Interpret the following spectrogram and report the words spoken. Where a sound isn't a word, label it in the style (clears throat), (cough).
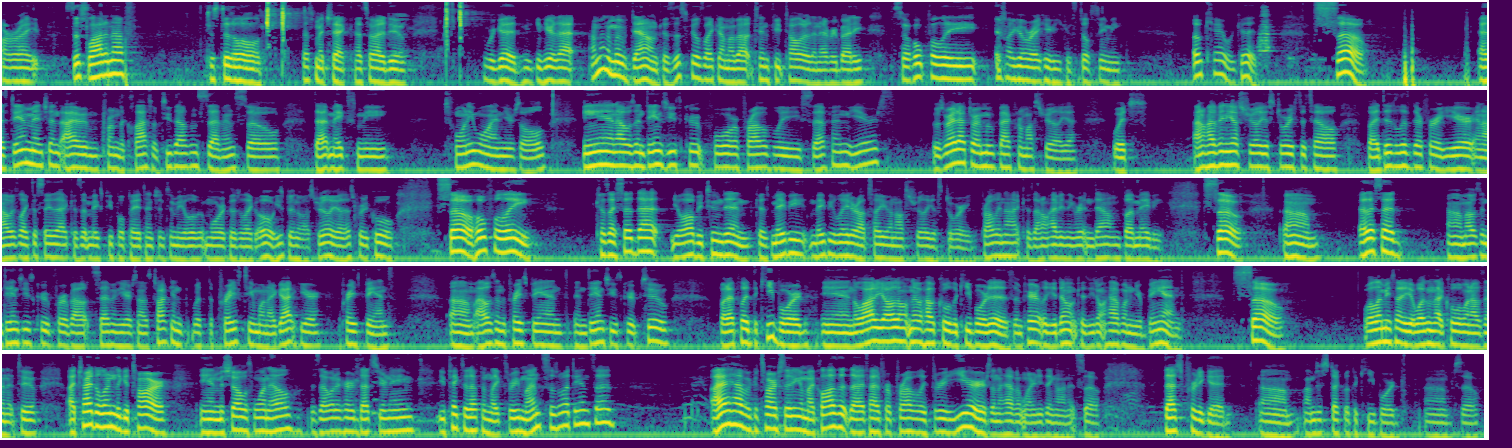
All right. Is this loud enough? Just did a little. That's my check. That's how I do. We're good. You can hear that. I'm going to move down because this feels like I'm about 10 feet taller than everybody. So hopefully, if I go right here, you can still see me. Okay, we're good. So, as Dan mentioned, I am from the class of 2007, so that makes me 21 years old. And I was in Dan's youth group for probably seven years. It was right after I moved back from Australia, which I don't have any Australia stories to tell, but I did live there for a year, and I always like to say that because it makes people pay attention to me a little bit more because they're like, oh, he's been to Australia. That's pretty cool. So hopefully, because I said that, you'll all be tuned in because maybe, maybe later I'll tell you an Australia story. Probably not because I don't have anything written down, but maybe. So, um, as I said, um, I was in Dan's youth group for about seven years, and I was talking with the praise team when I got here, praise band. Um, I was in the praise band in Dan's youth group too, but I played the keyboard, and a lot of y'all don't know how cool the keyboard is. Apparently, you don't because you don't have one in your band. So, well, let me tell you, it wasn't that cool when I was in it too. I tried to learn the guitar, and Michelle with one L, is that what I heard? That's your name? You picked it up in like three months, is what Dan said? I have a guitar sitting in my closet that I've had for probably three years, and I haven't learned anything on it. So that's pretty good. Um, I'm just stuck with the keyboard. Um, so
